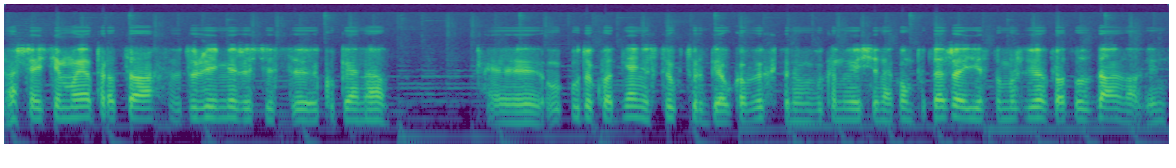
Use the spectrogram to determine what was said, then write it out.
Na szczęście moja praca w dużej mierze jest e, udokładnianiu struktur białkowych, którą wykonuje się na komputerze i jest to możliwa praca zdalna, więc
